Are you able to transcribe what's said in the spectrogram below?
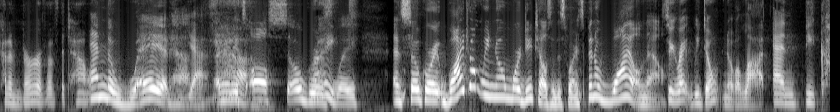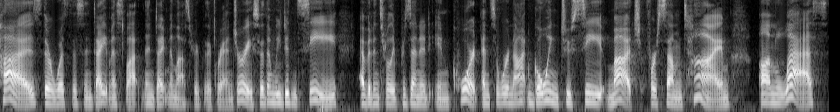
kind of nerve of the town. And the way it happened. Yes. I mean, it's all so grisly. Right. And so gory. Why don't we know more details at this point? It's been a while now. So you're right, we don't know a lot. And because there was this indictment, indictment last week with the grand jury, so then we didn't see evidence really presented in court. And so we're not going to see much for some time unless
